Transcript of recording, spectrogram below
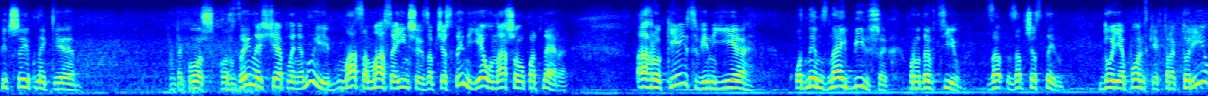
підшипники, також корзини щеплення, ну і маса-маса інших запчастин є у нашого партнера. Агрокейс він є одним з найбільших продавців запчастин до японських тракторів.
